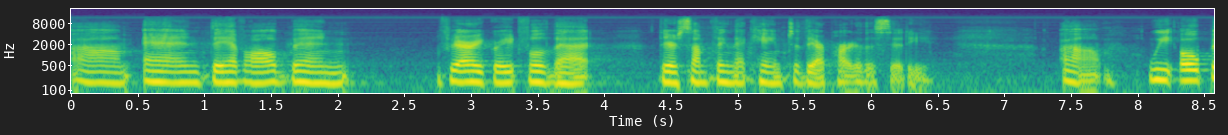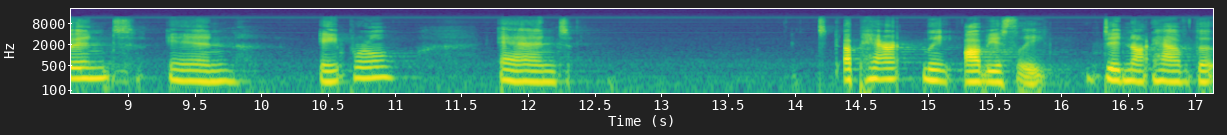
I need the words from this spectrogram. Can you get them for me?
um, and they have all been very grateful that there's something that came to their part of the city. Um, We opened in April, and apparently, obviously, did not have the,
